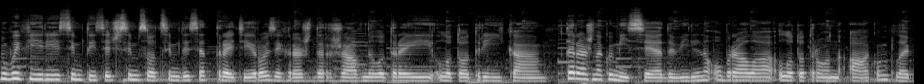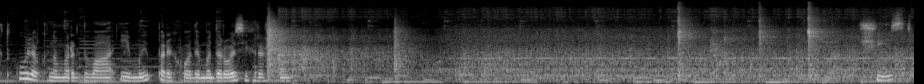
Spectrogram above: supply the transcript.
В ефірі 7773 розіграш державної лотереї Лото Трійка. Тиражна комісія довільно обрала лототрон А комплект кульок номер 2 і ми переходимо до розіграшу. Шість.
